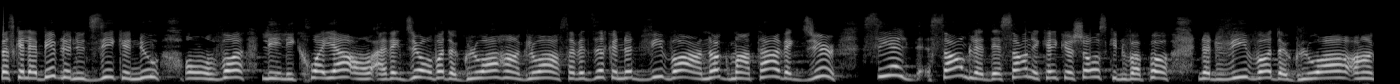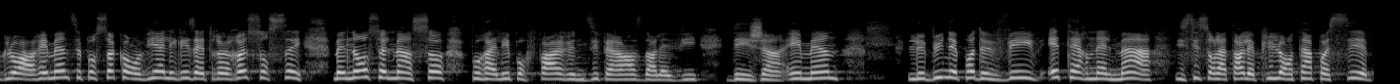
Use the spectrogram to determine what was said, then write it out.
Parce que la Bible nous dit que nous, on va, les, croyants, avec Dieu, on va de gloire en gloire. Ça veut dire que notre vie va en augmentant avec Dieu. Si elle semble descendre, il y a quelque chose qui ne va pas. Notre vie va de gloire en gloire. Amen. C'est pour ça qu'on vient à l'Église être ressourcé. Mais non seulement ça, pour aller pour faire une différence dans la vie des gens. Amen. Le but n'est pas de vivre éternellement ici sur la terre le plus longtemps possible,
